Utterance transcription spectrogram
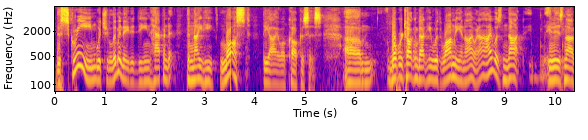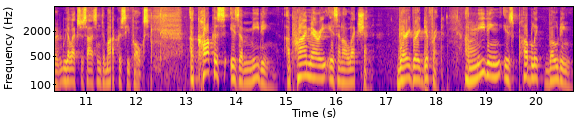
The scream, which eliminated Dean, happened the night he lost the Iowa caucuses. Um, What we're talking about here with Romney and Iowa, and I was not, it is not a real exercise in democracy, folks. A caucus is a meeting. A primary is an election. Very, very different. A meeting is public voting.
